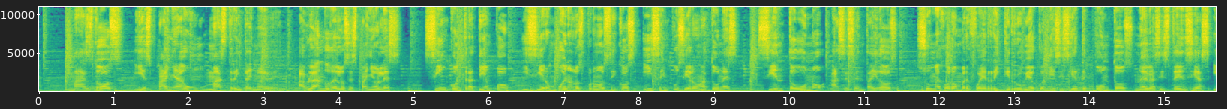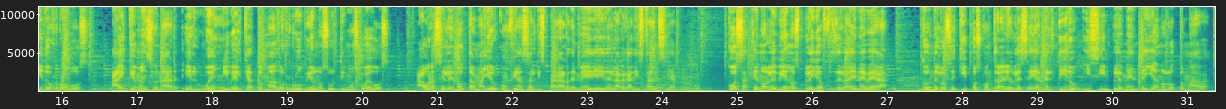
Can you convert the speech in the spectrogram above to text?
más 2 y España un más 39. Hablando de los españoles, sin contratiempo hicieron buenos los pronósticos y se impusieron a Túnez 101 a 62. Su mejor hombre fue Ricky Rubio con 17 puntos, 9 asistencias y 2 robos. Hay que mencionar el buen nivel que ha tomado Rubio en los últimos juegos. Ahora se le nota mayor confianza al disparar de media y de larga distancia, cosa que no le vi en los playoffs de la NBA donde los equipos contrarios le seguían el tiro y simplemente ya no lo tomaba.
